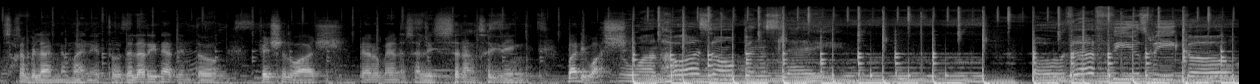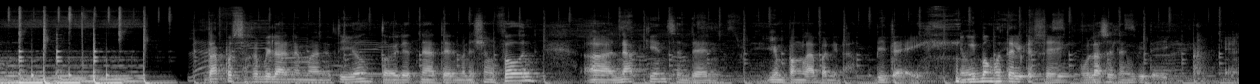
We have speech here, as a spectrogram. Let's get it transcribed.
Sa kabila naman ito, dala rin natin to, facial wash. Pero meron sa sarang sariling body wash. One horse open sleigh. Oh, the fields we go. Tapos sa kabila naman, ito yung toilet natin. Meron siyang phone, uh, napkins, and then yung panglaban nila, bidet. yung ibang hotel kasi, wala silang bidet. Ayan.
